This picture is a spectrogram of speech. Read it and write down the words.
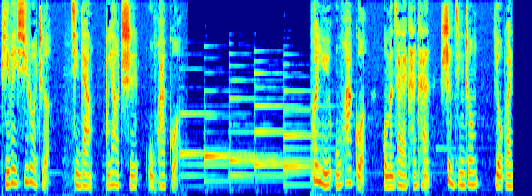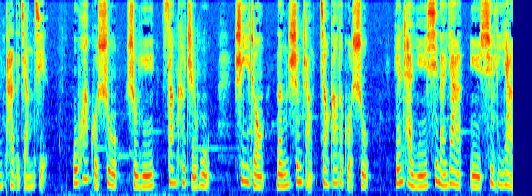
脾胃虚弱者尽量不要吃无花果。关于无花果，我们再来看看圣经中有关它的讲解。无花果树属于桑科植物，是一种能生长较高的果树，原产于西南亚与叙利亚，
